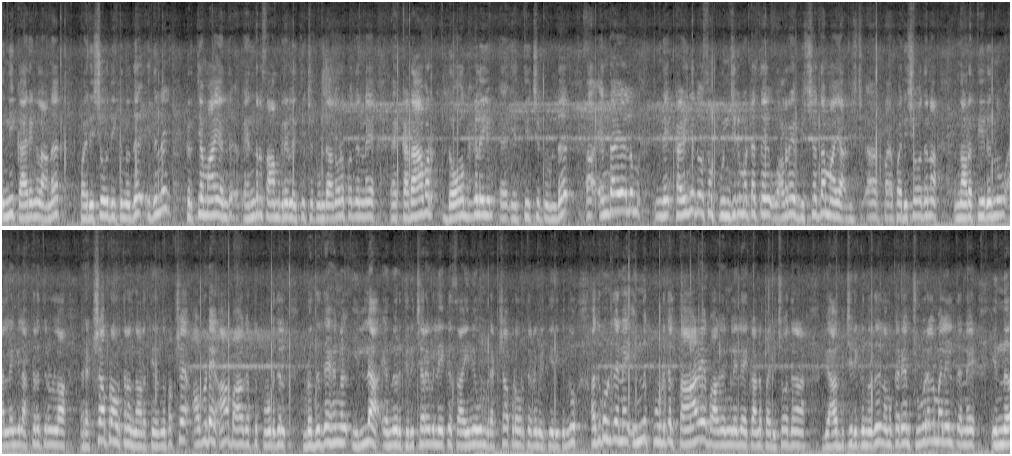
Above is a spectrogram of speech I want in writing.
എന്നീ കാര്യങ്ങളാണ് പരിശോധിക്കുന്നത്. ഇതിന് കൃത്യമായ യന്ത്ര യന്ത്ര സാമഗ്രികൾ എത്തിച്ചിട്ടുണ്ട്. അതോടൊപ്പം തന്നെ കടാവർ ഡോഗുകളെയും എഹ്, എത്തിച്ചിട്ടുണ്ട് എന്തായാലും കഴിഞ്ഞ ദിവസം പുഞ്ചിരിമട്ടത്ത് വളരെ വിശദമായ വിശ- പരിശോധന നടത്തിയിരുന്നു അല്ലെങ്കിൽ അത്തരത്തിലുള്ള രക്ഷാപ്രവർത്തനം നടത്തിയിരുന്നു. പക്ഷേ അവിടെ ആ ഭാഗത്ത് കൂടുതൽ മൃതദേഹങ്ങൾ ഇല്ല എന്നൊരു തിരിച്ചറിവിലേക്ക് സൈന്യവും രക്ഷാപ്രവർത്തനവും എത്തിയിരിക്കുന്നു. അതുകൊണ്ട് തന്നെ ഇന്ന് കൂടുതൽ താഴെ ഭാഗങ്ങളിലേക്കാണ് പരിശോധന വ്യാപിച്ചിരിക്കുന്നത്. നമുക്കറിയാം ചൂരൽമലയിൽ തന്നെ ഇന്ന്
